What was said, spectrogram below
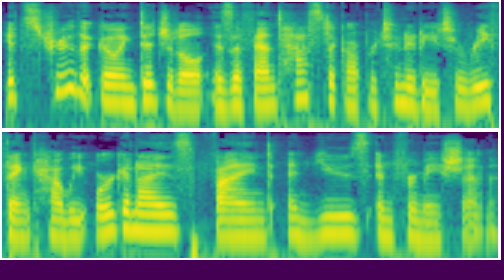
It's true that going digital is a fantastic opportunity to rethink how we organize, find, and use information.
